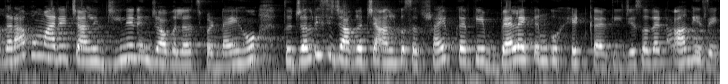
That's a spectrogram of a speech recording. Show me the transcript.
अगर आप हमारे चैनल इंजीनियरिंग जॉब अलर्ट्स पर नए हो तो जल्दी से जाकर चैनल को सब्सक्राइब करके बेलाइकन को हिट कर दीजिए सो दैट आगे से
